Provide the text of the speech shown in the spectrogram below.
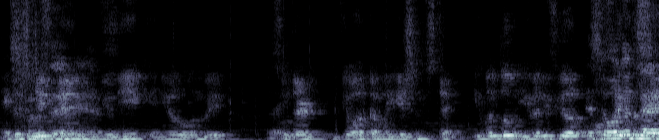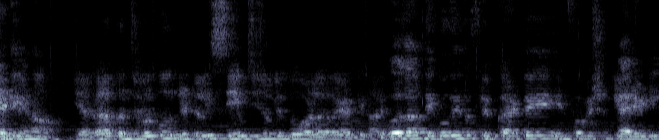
Exclusive, distinct and yes. unique in your own way Right. so that your communication sta- even though even if you are offering clarity, हाँ yeah, अगर आप कंज्यूमर को लिटरली सेम चीज़ों के दो अलग अलग ऐड दिखा रहे हो आप देखोगे तो फ्लिपकार्ट पे information clarity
